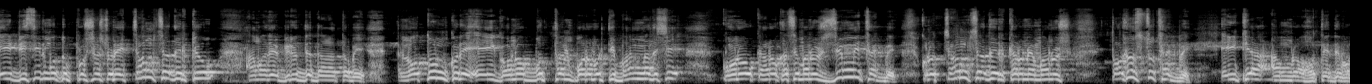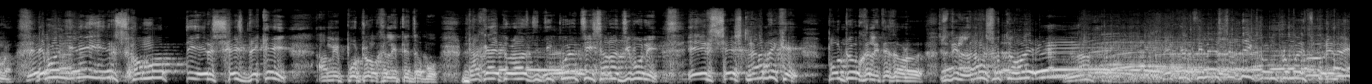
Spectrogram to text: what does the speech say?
এই ডিসির মতো প্রশাসন এই চামচাদেরকেও আমাদের বিরুদ্ধে দাঁড়াতে হবে নতুন করে এই গণঅভ্যুত্থান পরবর্তী বাংলাদেশে কোনো কারও কাছে মানুষ জিম্মি থাকবে, কোনো চামচাদের কারণে মানুষ তটস্থ থাকবে, এইটা আমরা হতে দেব না এবং এই এর সমাপ্তি, এর শেষ দেখেই আমি পটুয়াখালীতে যাব ঢাকায় তো রাজনীতি করেছি সারা জীবনে, এর শেষ না দেখে পটুয়াখালীতে যাওয়া। যদি লাশ হতে হয়, লাশ। সাথেই করি নাই।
